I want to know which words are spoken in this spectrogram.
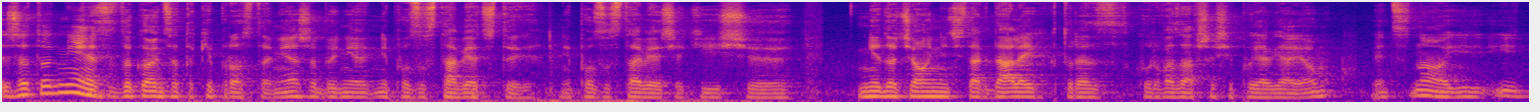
że to nie jest do końca takie proste, nie? Żeby nie, nie pozostawiać tych, nie pozostawiać jakichś y, niedociągnięć i tak dalej, które kurwa zawsze się pojawiają. Więc no i, i,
